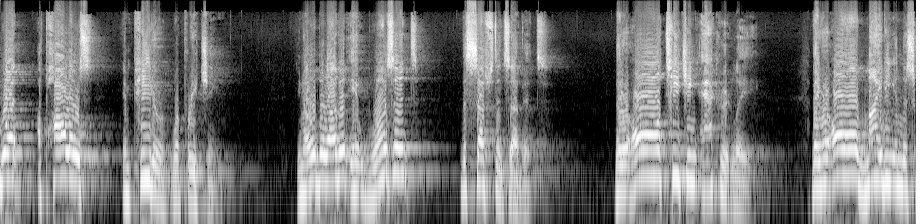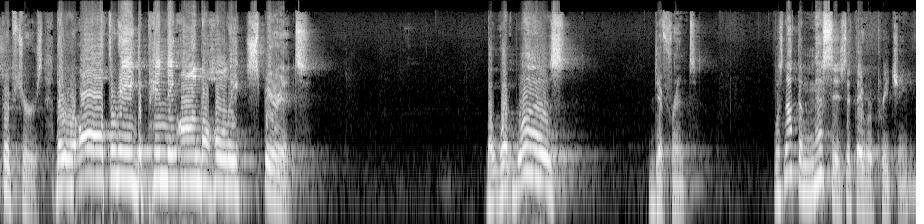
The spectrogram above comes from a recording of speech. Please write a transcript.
what Apollos and Peter were preaching. You know, beloved, it wasn't the substance of it. They were all teaching accurately. They were all mighty in the scriptures. They were all three depending on the Holy Spirit. But what was different was not the message that they were preaching,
